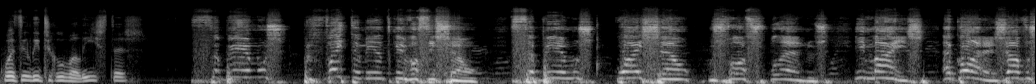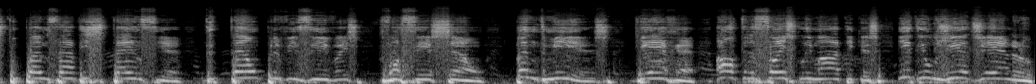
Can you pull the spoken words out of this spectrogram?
com as elites globalistas? Sabemos perfeitamente quem vocês são. Sabemos quais são os vossos planos. E mais, agora já vos topamos à distância de tão previsíveis que vocês são. Pandemias, guerra, alterações climáticas, ideologia de género,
